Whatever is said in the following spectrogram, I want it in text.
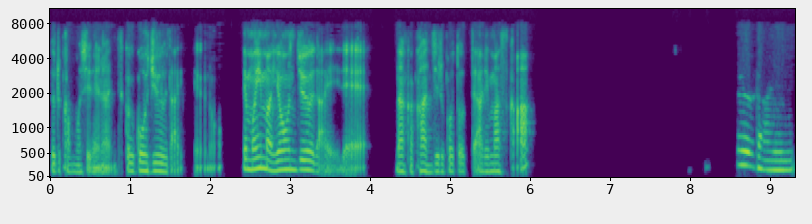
するかもしれないんですけど、50代っていうの。でも今40代でなんか感じることってありますか？10代、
